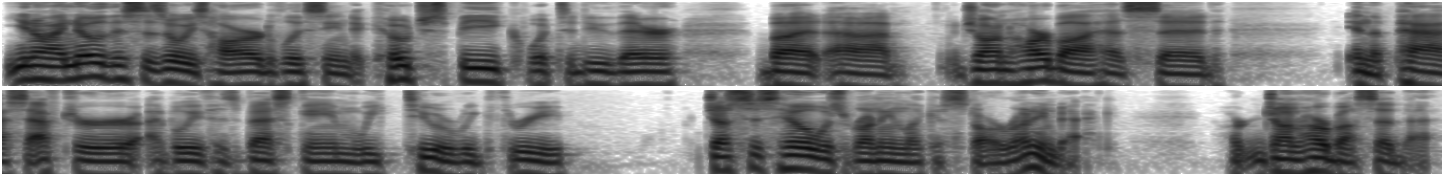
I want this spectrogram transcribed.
you know, I know this is always hard listening to coach speak, what to do there, but uh, John Harbaugh has said in the past, after I believe his best game, week two or week three, Justice Hill was running like a star running back. John Harbaugh said that.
